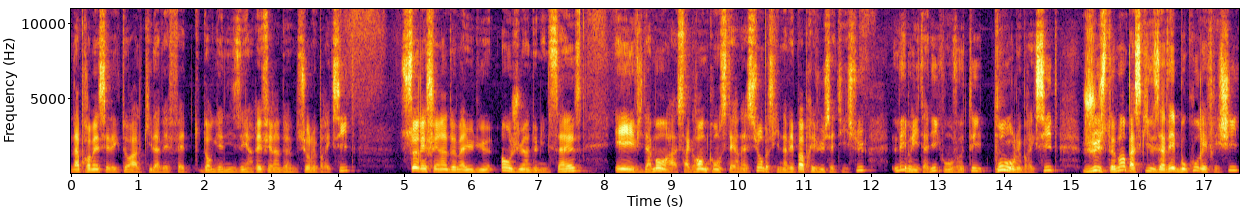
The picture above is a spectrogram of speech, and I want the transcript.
la promesse électorale qu'il avait faite d'organiser un référendum sur le Brexit. Ce référendum a eu lieu en juin 2016 et évidemment, à sa grande consternation, parce qu'il n'avait pas prévu cette issue, les Britanniques ont voté pour le Brexit, justement parce qu'ils avaient beaucoup réfléchi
